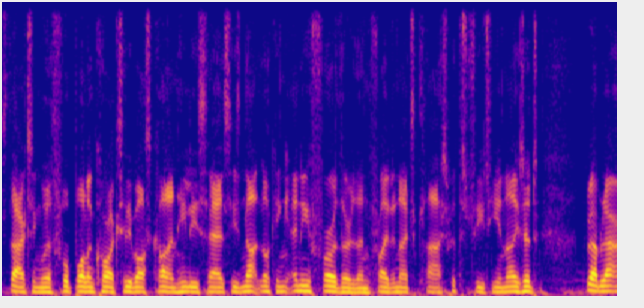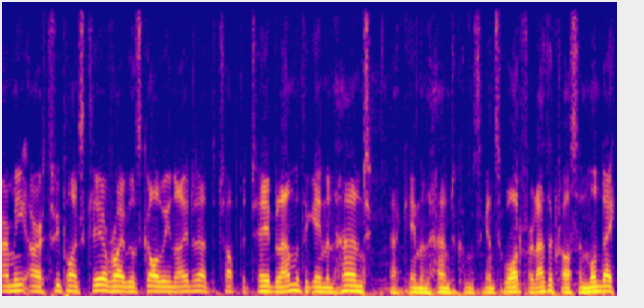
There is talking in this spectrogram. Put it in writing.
Starting with football and Cork City boss Colin Healy says he's not looking any further than Friday night's clash with Treaty United. The Rebel Army are three points clear of rivals Galway United at the top of the table and with the game in hand. That game in hand comes against Waterford at the cross on Monday.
